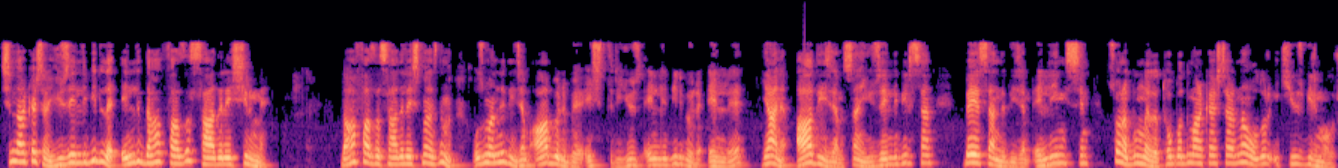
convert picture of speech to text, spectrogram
Şimdi arkadaşlar 151 ile 50 daha fazla sadeleşir mi? Daha fazla sadeleşmez değil mi? O zaman ne diyeceğim? A bölü B eşittir 151 bölü 50. Yani A diyeceğim sen 151 sen. B sen de diyeceğim 50'ymişsin. Sonra bunları da topladım arkadaşlar. Ne olur? 201 mi olur?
